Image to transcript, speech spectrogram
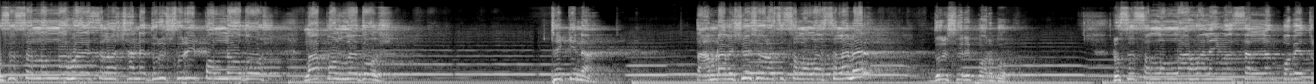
রসুল সাল্লাহ আলাইসাল্লামের সামনে দুরুশ্বরী পড়লেও দোষ, না পড়লেও দোষ, ঠিক কিনা তা আমরা বেশি বেশি রসুল সাল্লাহ সাল্লামের দুরুশ্বরী পড়ব। রসুল সাল্লাহ আলাইসাল্লাম পবিত্র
